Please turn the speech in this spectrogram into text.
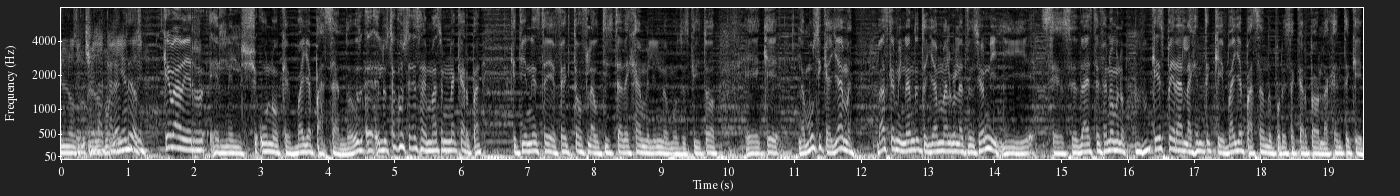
en los, en los boletos. ¿Qué va a haber en el show uno que vaya pasando? Eh, Los taco ustedes además en una carpa que tiene este efecto flautista de Hamelin, lo hemos descrito, eh, que la música llama. Vas caminando y te llama algo la atención y, y se, se da este fenómeno. ¿Qué espera la gente que vaya pasando por esa carpa o la gente que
